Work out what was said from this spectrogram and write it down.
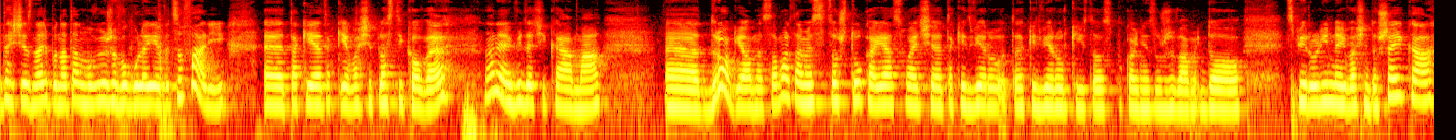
dajcie znać, bo Natan mówił, że w ogóle je wycofali. E, takie, takie właśnie plastikowe. No ale jak widać Ikea ma. E, drogie one są, ale tam jest 100 sztuk, a ja słuchajcie, takie dwie, takie dwie rurki to spokojnie zużywam do spiruliny i właśnie do szejka.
